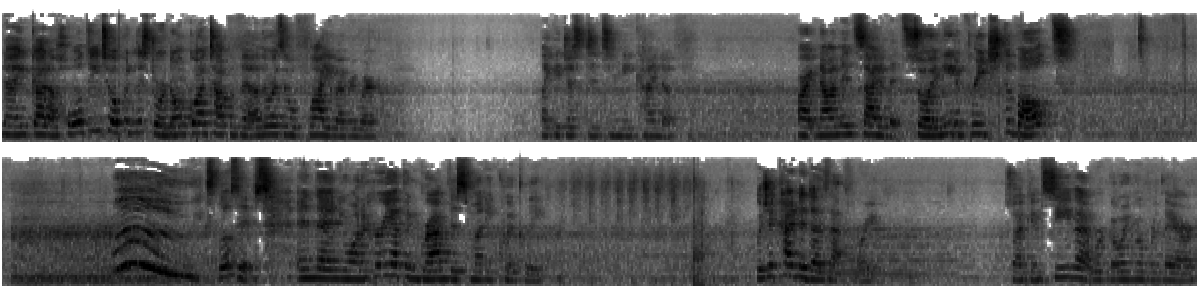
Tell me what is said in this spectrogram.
Now you gotta hold E to open this door. Don't go on top of it, otherwise it will fly you everywhere. Like it just did to me, kind of. Alright, now I'm inside of it. So I need to breach the vault. Woo! Explosives. And then you want to hurry up and grab this money quickly. Which it kind of does that for you. So I can see that we're going over there.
